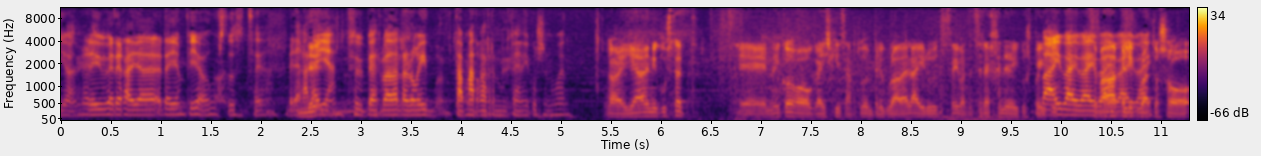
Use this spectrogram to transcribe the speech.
jo, nari bere garaian pila guztu zitzaidan. Bere garaian, behar bada laro tamargarren urtean ikusi nuen. Ga, egia da nik uste eh, nahiko gaizki zartu den pelikula dela, iruditzen zait batez ere genero ikuspegi. Bai, bai, bai, bai, bai, pelikula bai. oso,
